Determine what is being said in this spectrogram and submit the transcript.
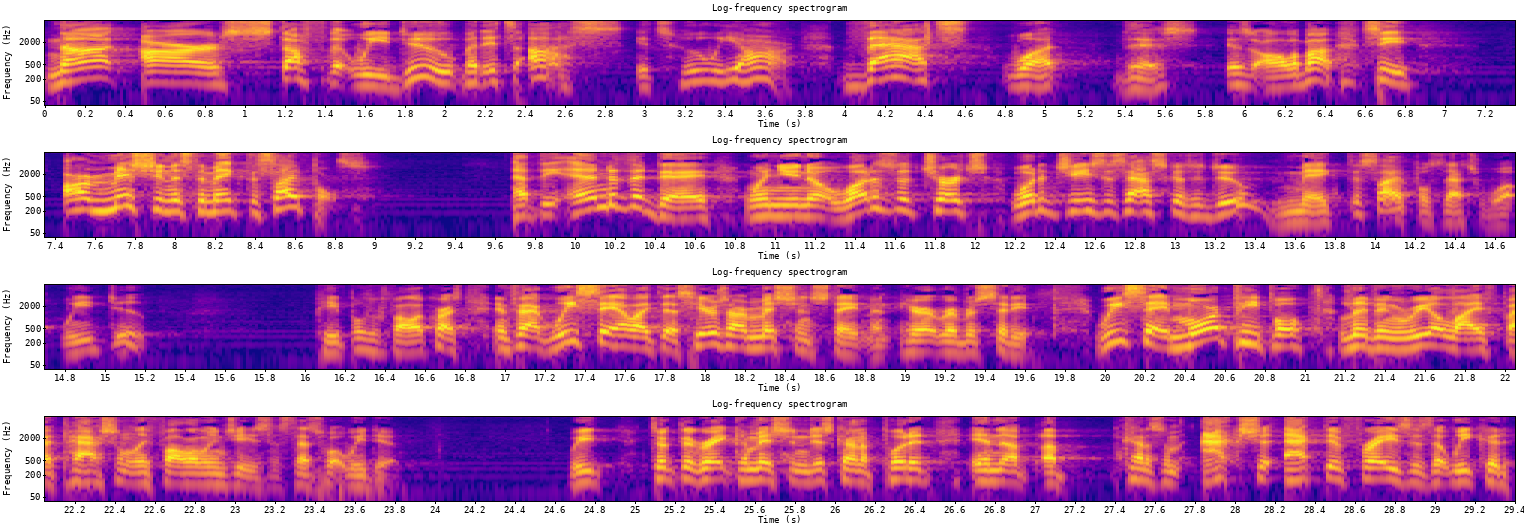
not our stuff that we do, but it's us. It's who we are. That's what this is all about. See, our mission is to make disciples. At the end of the day, when you know what is the church, what did Jesus ask us to do? Make disciples. That's what we do. People who follow Christ. In fact, we say it like this. Here's our mission statement here at River City. We say more people living real life by passionately following Jesus. That's what we do. We took the Great Commission, and just kind of put it in a, a kind of some action, active phrases that we could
